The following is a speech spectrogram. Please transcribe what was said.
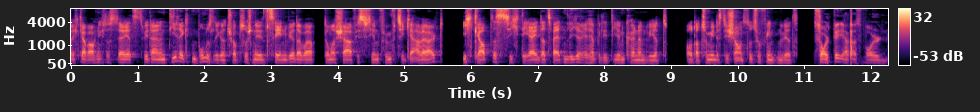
Ich glaube auch nicht, dass der jetzt wieder einen direkten Bundesliga-Job so schnell sehen wird, aber Thomas Schaaf ist 54 Jahre alt. Ich glaube, dass sich der in der zweiten Liga rehabilitieren können wird oder zumindest die Chance dazu finden wird. Sollte er das wollen.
